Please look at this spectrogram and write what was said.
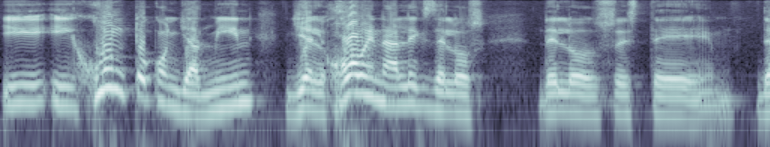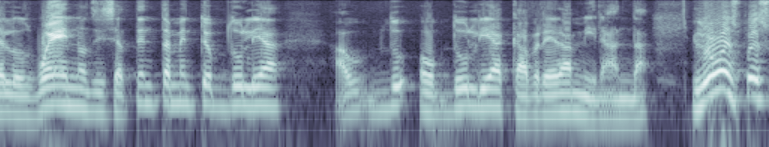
Y, y junto con Yasmín y el joven Alex de los de los este de los buenos, dice atentamente Obdulia Obdu- Obdulia Cabrera Miranda. Luego después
